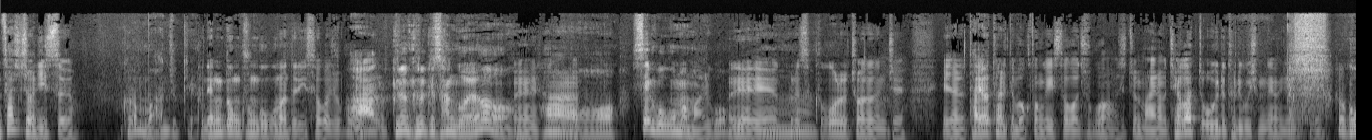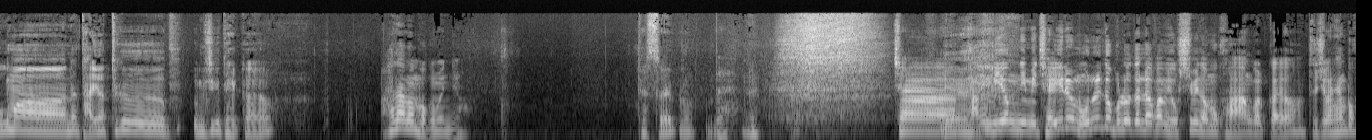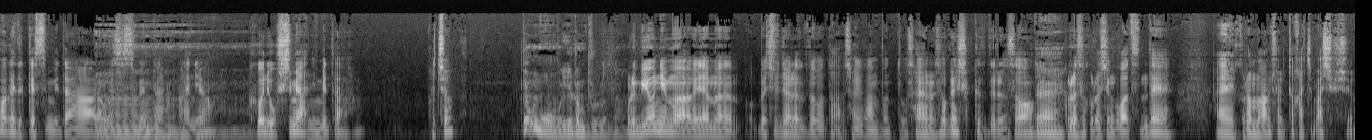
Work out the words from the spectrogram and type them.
사실 전 있어요. 그럼 뭐 안 줄게요. 그 냉동 군고구마들이 있어가지고. 아 그냥 그렇게 산 거예요? 네, 하나. 어, 생 고구마 말고. 예, 예. 그래서 그거를 저는 이제 예전에 다이어트 할 때 먹던 게 있어가지고 아직 좀 많이 남아. 제가 또 오히려 드리고 싶네요, 씨. 그 고구마는 다이어트 음식이 될까요? 하나만 먹으면요. 됐어요, 그럼. 네. 자, 예. 박미영 님이 제 이름 오늘도 불러달라고 하면 욕심이 너무 과한 걸까요? 두 시간 행복하게 듣겠습니다. 라고 했었습니다. 아니요. 그건 욕심이 아닙니다. 그렇죠? 뭐 이름 불러다. 우리 미영님은 왜냐면 며칠 전에도 다 저희가 한번 또 사연을 소개시켜드려서 네. 그래서 그러신 것 같은데 에이, 그런 마음 절대 갖지 마십시오.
